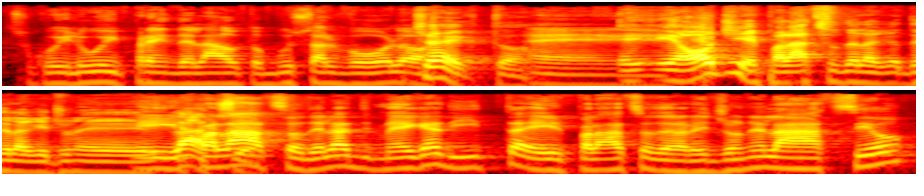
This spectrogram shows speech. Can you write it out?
su cui lui prende l'autobus al volo. Certo. Eh, E, e oggi è il palazzo della, della regione il Lazio. palazzo della megaditta e il palazzo della regione Lazio.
